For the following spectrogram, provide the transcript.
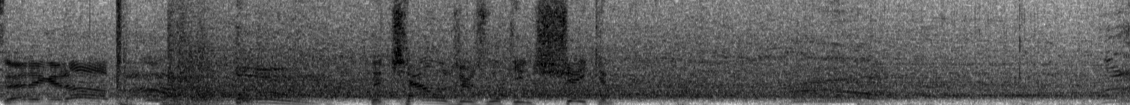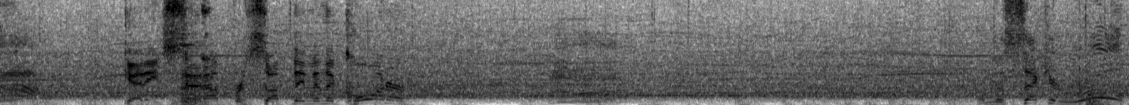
Setting it up. Boom. The challenger's looking shaken. Getting set up for something in the corner. On the second rope.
